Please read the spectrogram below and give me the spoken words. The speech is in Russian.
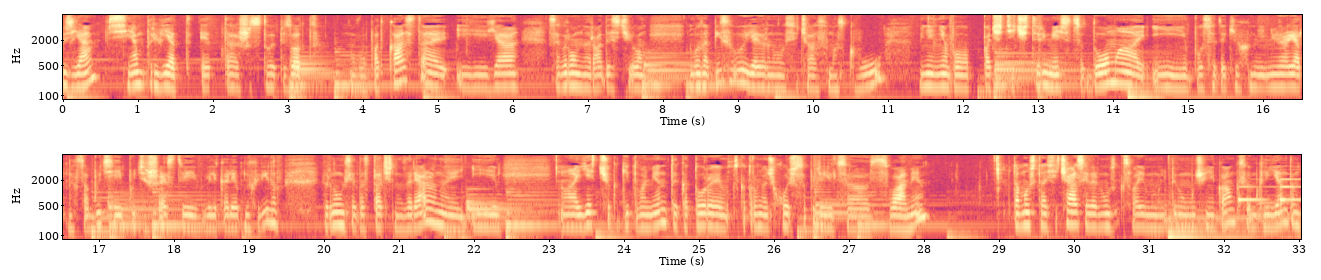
друзья! Всем привет! Это шестой эпизод моего подкаста, и я с огромной радостью его записываю. Я вернулась сейчас в Москву. Меня не было почти 4 месяца дома, и после таких невероятных событий, путешествий, великолепных видов вернулась я достаточно заряженной, и а, есть еще какие-то моменты, которые, с которыми очень хочется поделиться с вами потому что сейчас я вернулась к своим любимым ученикам, к своим клиентам,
